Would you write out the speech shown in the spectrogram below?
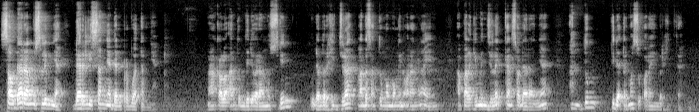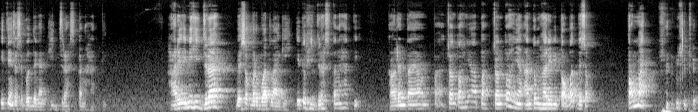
saudara muslimnya dari lisannya dan perbuatannya. Nah kalau antum jadi orang muslim, udah berhijrah, lantas antum ngomongin orang lain, apalagi menjelekkan saudaranya, antum tidak termasuk orang yang berhijrah. Itu yang saya sebut dengan hijrah setengah hati. Hari ini hijrah, besok berbuat lagi. Itu hijrah setengah hati. Kalau dan tanya, Pak, contohnya apa? Contohnya antum hari ini tobat, besok tomat. gitu.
